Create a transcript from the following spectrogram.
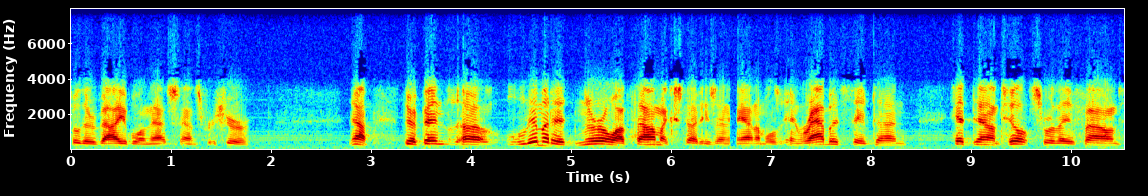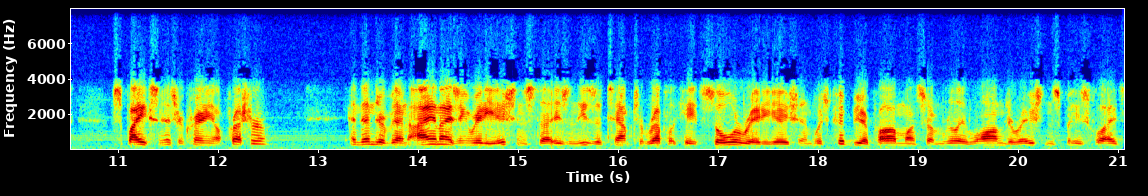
So they're valuable in that sense for sure. Now, there have been uh, limited neuro-ophthalmic studies on animals. In rabbits, they've done head-down tilts where they found spikes in intracranial pressure. And then there have been ionizing radiation studies, and these attempt to replicate solar radiation, which could be a problem on some really long duration space flights,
